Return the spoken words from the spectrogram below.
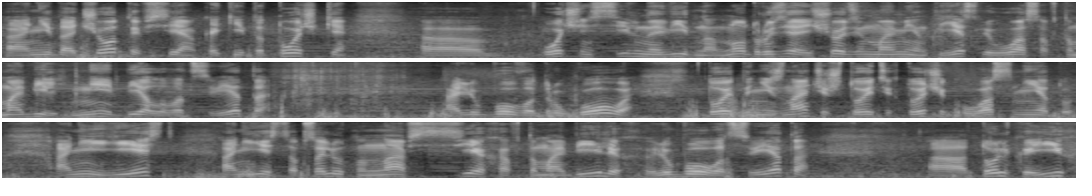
а, недочеты, все какие-то точки очень сильно видно. Но, друзья, еще один момент. Если у вас автомобиль не белого цвета, а любого другого, то это не значит, что этих точек у вас нету. Они есть, они есть абсолютно на всех автомобилях любого цвета, а, только их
